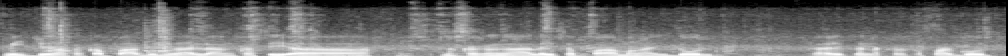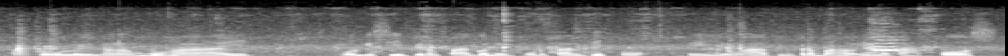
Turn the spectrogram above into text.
Medyo nakakapagod nga lang kasi ah nakakangalay sa paa mga idol. Kahit na nakakapagod, patuloy lang ang buhay. Huwag isipin ang pagod. Importante po, eh, yung ating trabaho ay matapos.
